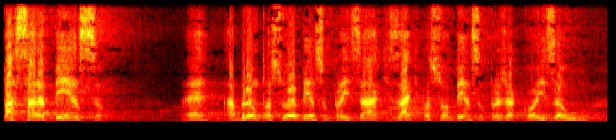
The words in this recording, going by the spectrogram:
passar a bênção. Né? Abraão passou a bênção para Isaac, Isaac passou a bênção para Jacó e Isaú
